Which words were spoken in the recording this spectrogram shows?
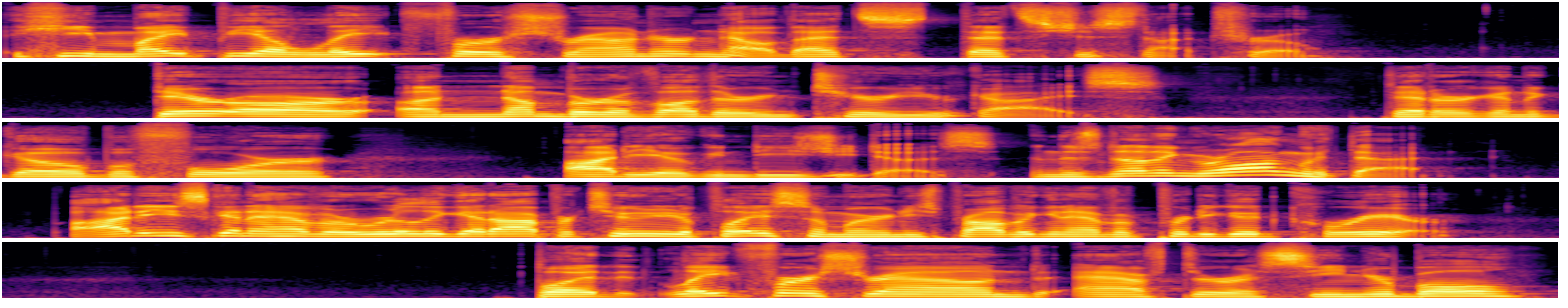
he might be a late first rounder. No, that's that's just not true. There are a number of other interior guys that are going to go before Ade Ogundeji does. And there's nothing wrong with that. Ade's going to have a really good opportunity to play somewhere and he's probably going to have a pretty good career. But late first round after a senior bowl,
